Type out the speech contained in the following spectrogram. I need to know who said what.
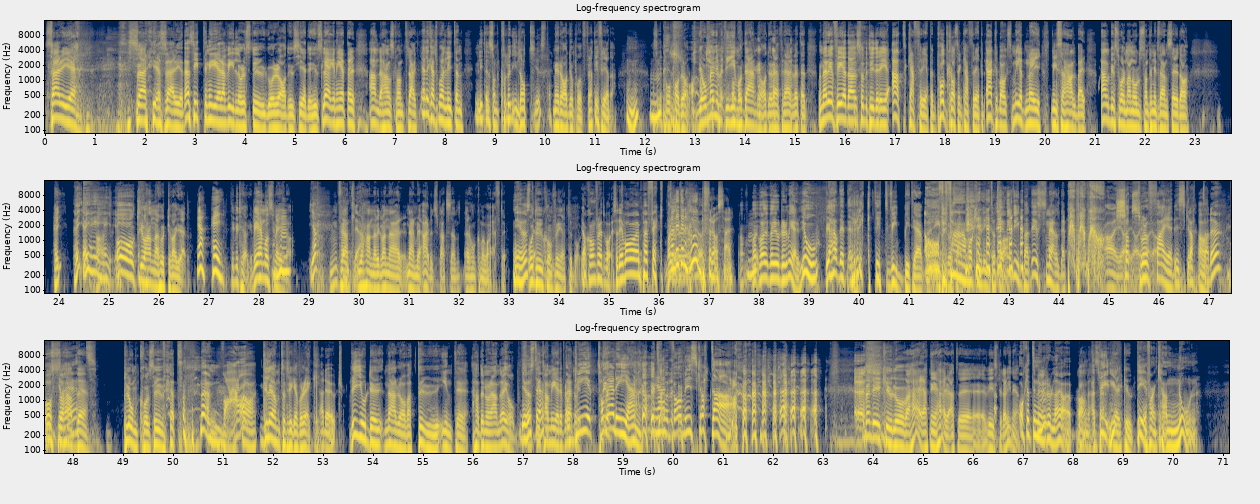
Speaker 1: Sverige. Sverige, Sverige. Där sitter ni i era villor, stugor, radhus, kedjehus, lägenheter, andrahandskontrakt eller kanske bara en liten, en liten sån kolonilott med radion på för att det är fredag.
Speaker 2: Mm.
Speaker 1: Alltså, det är på poddradio. Jo, men det är modern radio det här för helvetet. Och när det är fredag så betyder det att Kafferepet, podcasten Kafferepet är tillbaks med mig, Nisse Hallberg, Albin Sårman Olsson till mitt vänster idag. Hej.
Speaker 2: Hej, hej, hej, hej.
Speaker 1: Och Johanna Hurtig Wagrell
Speaker 3: Ja, hej.
Speaker 1: till mitt höger. Vi är hemma hos mig idag.
Speaker 2: Ja,
Speaker 1: Mm, för att
Speaker 2: äntligen.
Speaker 1: Johanna vill vara när, närmare arbetsplatsen där hon kommer vara efter.
Speaker 2: Just
Speaker 1: Och
Speaker 2: det.
Speaker 1: du kom från Göteborg.
Speaker 2: Jag kom från Göteborg, så det var en perfekt...
Speaker 3: Det var en liten hubb för oss här.
Speaker 1: Ja, vad, vad, vad gjorde du mer? Jo, vi hade ett riktigt vibbigt jävla
Speaker 2: Ja, för
Speaker 1: intro.
Speaker 2: fan vad kul introt
Speaker 1: Det,
Speaker 2: var.
Speaker 1: det vibbade, det smällde.
Speaker 2: Aj, aj,
Speaker 1: Shots
Speaker 2: aj,
Speaker 1: were
Speaker 2: aj, aj.
Speaker 1: fired.
Speaker 2: Vi skrattade.
Speaker 1: Ja. Och så
Speaker 2: grät.
Speaker 1: hade blomkålshuvudet
Speaker 2: Men va?
Speaker 1: ja, glömt att trycka på räck.
Speaker 2: Ja, det har jag gjort.
Speaker 1: Vi gjorde narr av att du inte hade några andra jobb.
Speaker 2: Just det.
Speaker 1: vi tar med det på
Speaker 2: Och
Speaker 1: det här
Speaker 2: det, ta med det igen.
Speaker 3: Ja.
Speaker 2: Vad vi skrattar.
Speaker 1: Men det är kul att vara här, att ni är här, att eh, vi spelar in igen.
Speaker 2: Och att det nu rullar jag
Speaker 1: Ja,
Speaker 2: bandet.
Speaker 1: det är kul.
Speaker 2: Det är fan kanon.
